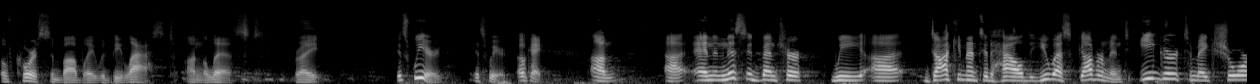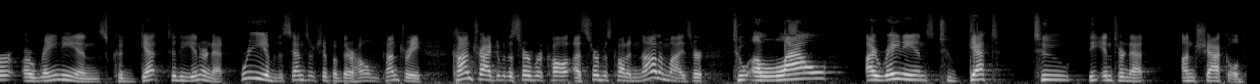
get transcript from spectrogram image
of course, Zimbabwe would be last on the list, right? It's weird. It's weird. Okay. Um, uh, and in this adventure, we uh, documented how the US government, eager to make sure Iranians could get to the internet free of the censorship of their home country, contracted with a, server call, a service called Anonymizer to allow Iranians to get to the internet unshackled.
